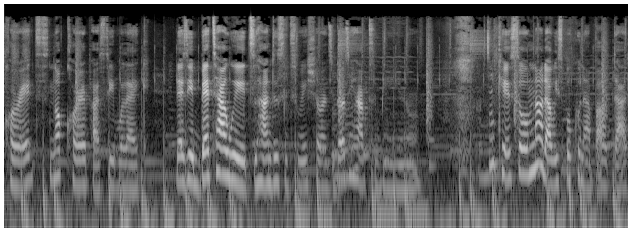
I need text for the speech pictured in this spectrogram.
correct. Not correct per se, but like there's a better way to handle situations. It doesn't have to be, you know. Okay, so now that we've spoken about that,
